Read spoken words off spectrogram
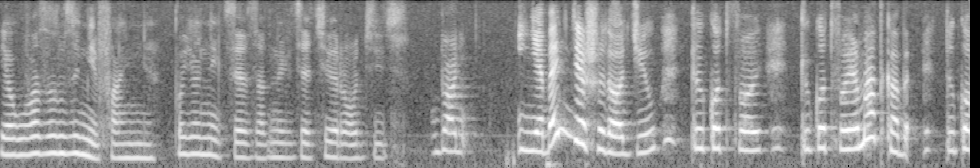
Ja uważam, że nie fajnie, bo ja nie chcę żadnych dzieci rodzić. Bo i nie będziesz rodził, tylko, twoj, tylko twoja matka, tylko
